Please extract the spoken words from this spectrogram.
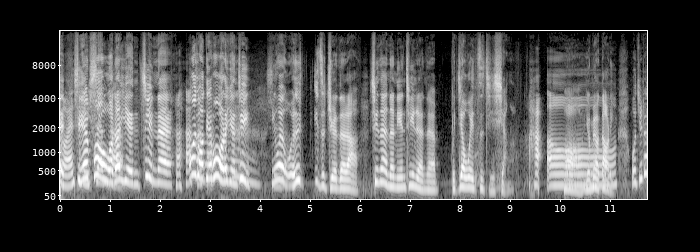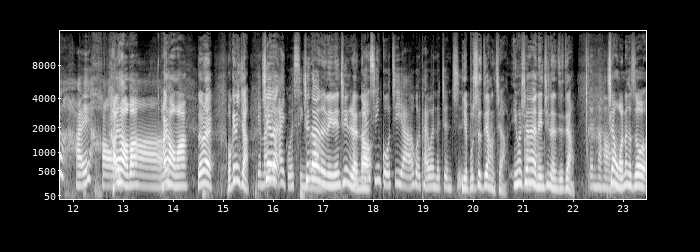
呦，哎跌破我的的眼镜呢？为什么跌破我的眼镜？因为我是一直觉得啦，现在的年轻人呢，比较为自己想，还哦哦有没有道理？我觉得还好，还好吗？还，好吗？对不对？我跟你讲现在爱国心。现在的年轻人呢很关，心国际啊，或台湾的政治，也不是这样讲，因为现在的年轻人是这样。真的哈。像我那个时候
